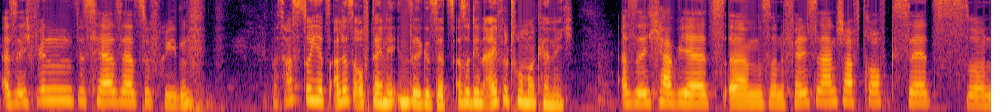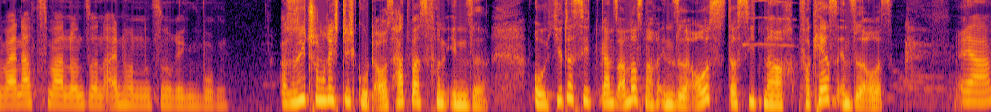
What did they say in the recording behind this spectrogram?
Also ich bin bisher sehr zufrieden. Was hast du jetzt alles auf deine Insel gesetzt? Also den Eiffelturm erkenne ich. Also ich habe jetzt ähm, so eine Felslandschaft draufgesetzt, so einen Weihnachtsmann und so ein Einhorn und so einen Regenbogen. Also sieht schon richtig gut aus, hat was von Insel. Oh, hier das sieht ganz anders nach Insel aus. Das sieht nach Verkehrsinsel aus. Ja,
